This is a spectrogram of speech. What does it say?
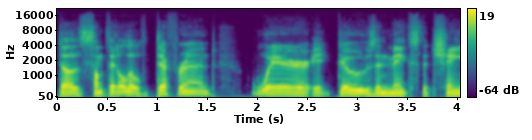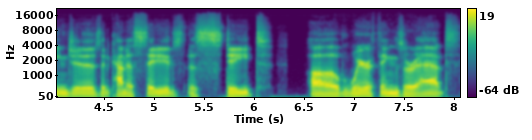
does something a little different where it goes and makes the changes and kind of saves the state of where things are at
